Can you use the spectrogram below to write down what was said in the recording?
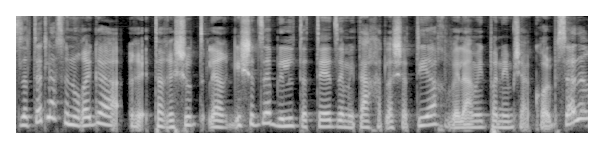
אז לתת לעצמנו רגע את הרשות להרגיש את זה בלי לטאטא את זה מתחת לשטיח ולהעמיד פנים שהכל בסדר,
